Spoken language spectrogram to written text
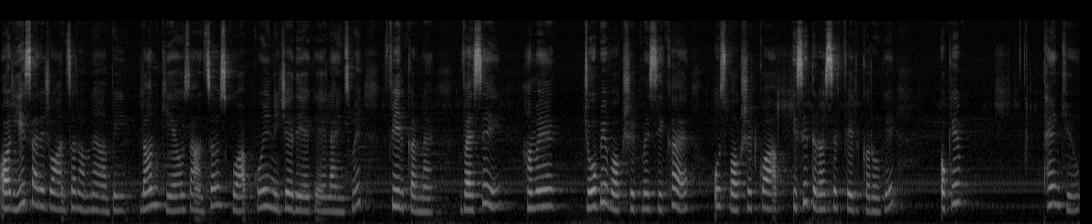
और ये सारे जो आंसर हमने अभी लर्न किए उस आंसर्स को आपको ये नीचे दिए गए लाइंस में फिल करना है। वैसे ही हमें जो भी वर्कशीट में सीखा है, उस वर्कशीट को आप इसी तरह से फिल करोगे। ओके थैंक यू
